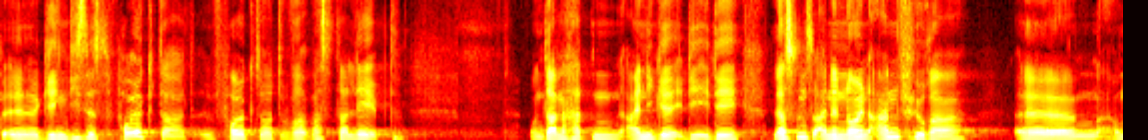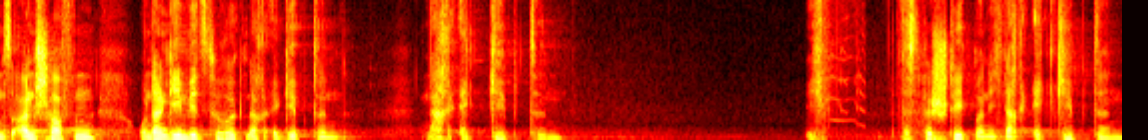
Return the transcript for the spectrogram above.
äh, gegen dieses Volk dort, Volk dort, was da lebt. Und dann hatten einige die Idee, lass uns einen neuen Anführer äh, uns anschaffen und dann gehen wir zurück nach Ägypten. Nach Ägypten? Ich, das versteht man nicht. Nach Ägypten?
